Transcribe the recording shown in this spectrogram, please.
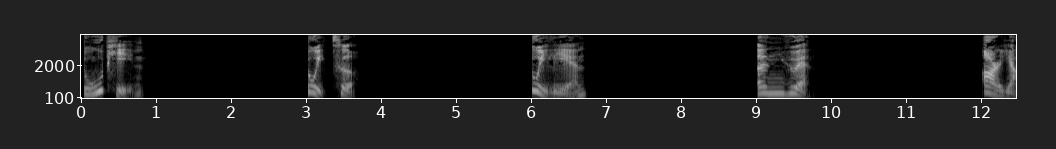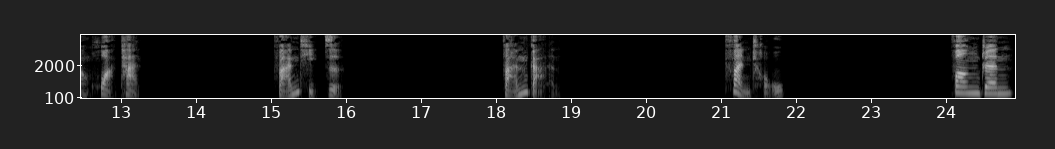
毒品对策对联。恩怨，二氧化碳，繁体字，反感，范畴，方针，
